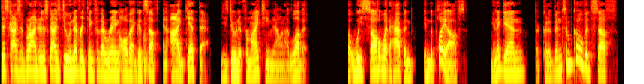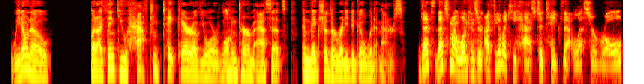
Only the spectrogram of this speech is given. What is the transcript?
this guy's a grinder. This guy's doing everything for the ring, all that good stuff. And I get that. He's doing it for my team now, and I love it. But we saw what happened in the playoffs. And again, there could have been some COVID stuff. We don't know. But I think you have to take care of your long term assets and make sure they're ready to go when it matters. That's that's my one concern. I feel like he has to take that lesser role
